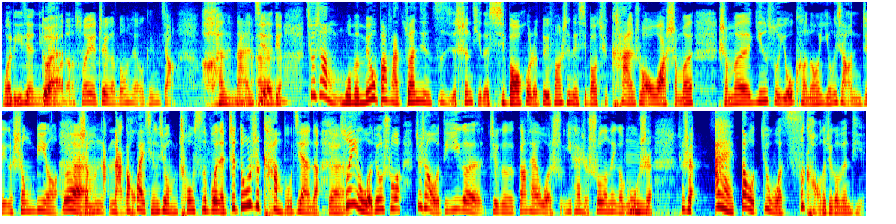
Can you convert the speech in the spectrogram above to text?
我理解你说的，所以这个东西我跟你讲很难界定。嗯就像我们没有办法钻进自己身体的细胞或者对方身体细胞去看，说哦哇什么什么因素有可能影响你这个生病，对什么哪哪个坏情绪我们抽丝剥茧，这都是看不见的。对，所以我就说，就像我第一个这个刚才我说一开始说的那个故事，嗯就是爱到就我思考的这个问题，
